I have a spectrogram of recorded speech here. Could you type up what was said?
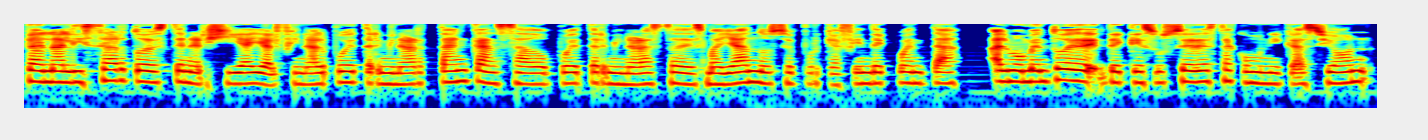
canalizar toda esta energía y al final puede terminar tan cansado, puede terminar hasta desmayándose porque a fin de cuenta al momento de, que sucede esta comunicación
